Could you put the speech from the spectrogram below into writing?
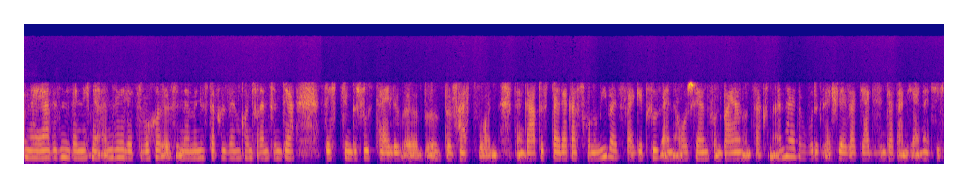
Naja, wissen Sie, wenn ich mir ansehe, letzte Woche ist in der Ministerpräsidentenkonferenz sind ja 16 Beschlussteile äh, befasst worden. Dann gab es bei der Gastronomie bei 2G Plus ein Ausscheren von Bayern und Sachsen-Anhalt. Dann wurde gleich wieder gesagt, ja, die sind ja gar nicht einheitlich.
